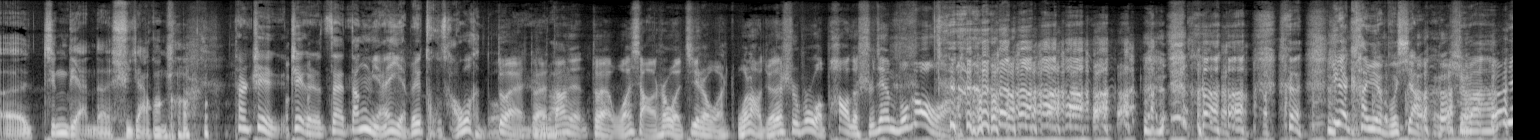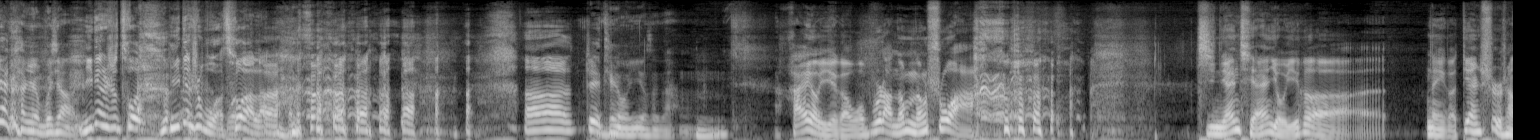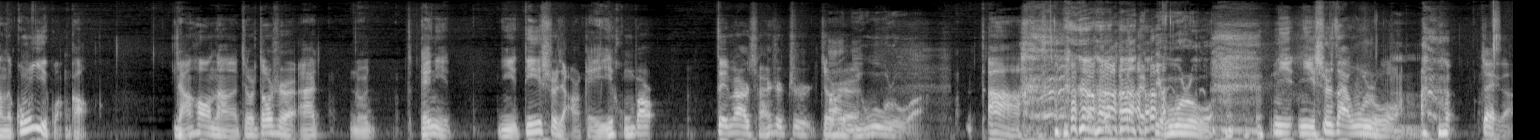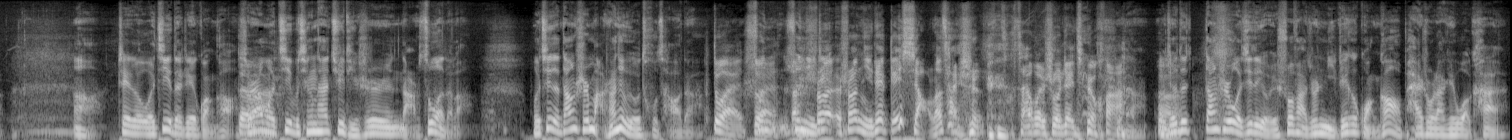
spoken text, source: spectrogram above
呃经典的虚假广告。但是这这个在当年也被吐槽过很多回，对对当年对我小的时候，我记着我我老觉得是不是我泡的时间不够啊？越看越不像，是吧？越看越不像，一定是错，一定是我错了。啊，这挺有意思的。嗯还有一个我不知道能不能说啊，几年前有一个那个电视上的公益广告，然后呢，就是都是啊，嗯给你你第一视角给一红包，对面全是智，就啊是你侮辱我，啊，你侮辱我，你你是在侮辱我，这个。啊，这个我记得这个广告，虽然我记不清它具体是哪儿做的了。我记得当时马上就有吐槽的，对说对，说你这说说你这给小了才是 才会说这句话的，我觉得当时我记得有一说法，就是你这个广告拍出来给我看，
